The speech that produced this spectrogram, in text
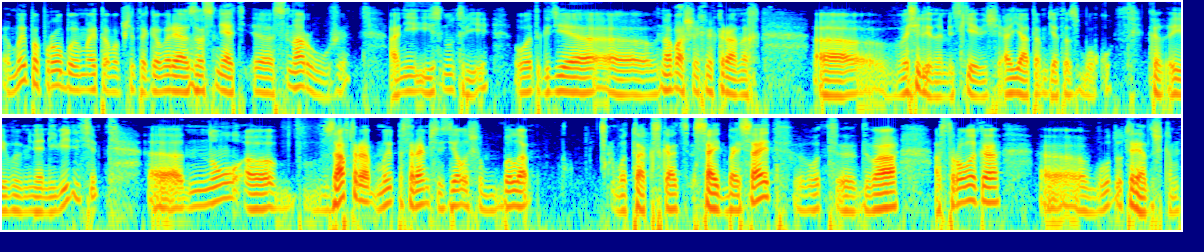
Мы попробуем это, вообще-то говоря, заснять э, снаружи, а не изнутри. Вот где э, на ваших экранах Василина Мицкевич, а я там где-то сбоку, и вы меня не видите. Э, ну, э, завтра мы постараемся сделать, чтобы было вот так сказать, side-by-side, вот э, два астролога э, будут рядышком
